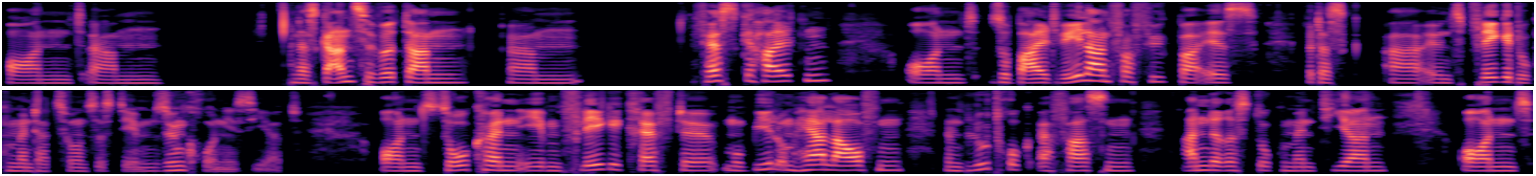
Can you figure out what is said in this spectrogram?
Und ähm, das Ganze wird dann ähm, festgehalten und sobald WLAN verfügbar ist, wird das äh, ins Pflegedokumentationssystem synchronisiert. Und so können eben Pflegekräfte mobil umherlaufen, einen Blutdruck erfassen, anderes dokumentieren. Und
